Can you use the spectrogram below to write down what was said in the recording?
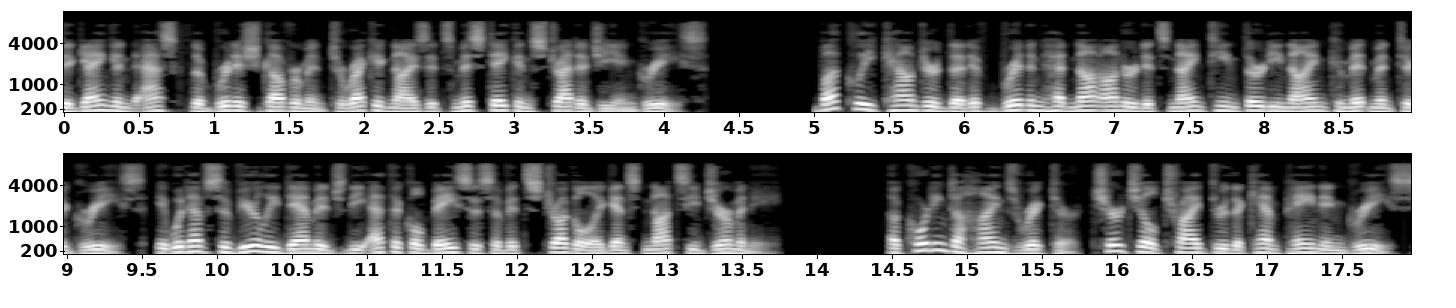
de Guingand asked the British government to recognise its mistaken strategy in Greece. Buckley countered that if Britain had not honoured its 1939 commitment to Greece, it would have severely damaged the ethical basis of its struggle against Nazi Germany. According to Heinz Richter, Churchill tried through the campaign in Greece,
